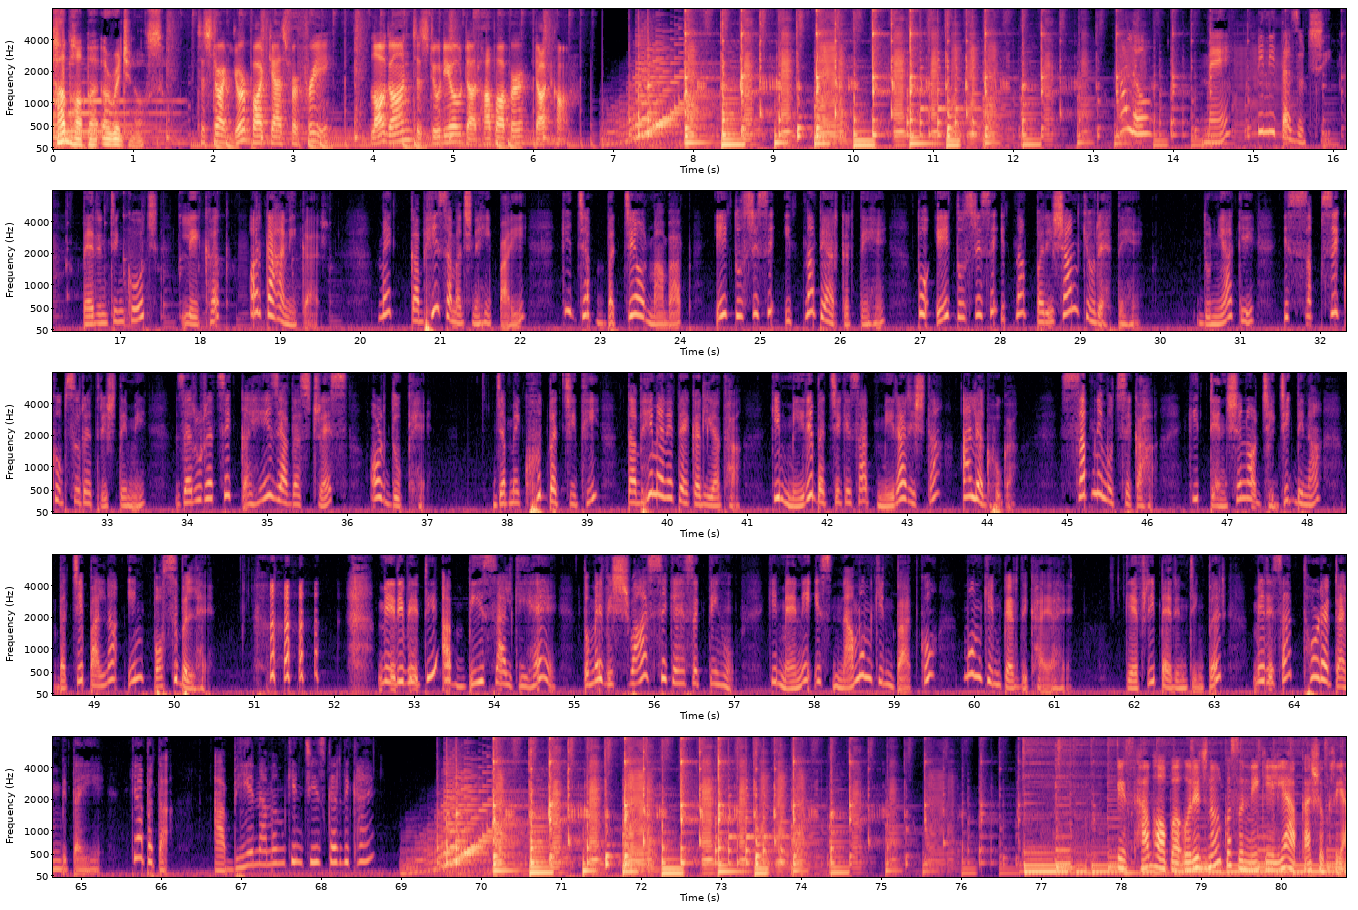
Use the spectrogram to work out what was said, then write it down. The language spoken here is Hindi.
Hubhopper Originals. To start your podcast for free, log on to studio.hubhopper.com. Hello मैं विनीता जुत्शी पेरेंटिंग कोच लेखक और कहानीकार मैं कभी समझ नहीं पाई कि जब बच्चे और माँ बाप एक दूसरे से इतना प्यार करते हैं तो एक दूसरे से इतना परेशान क्यों रहते हैं दुनिया के इस सबसे खूबसूरत रिश्ते में ज़रूरत से कहीं ज़्यादा स्ट्रेस और दुख है। जब मैं खुद बच्ची थी, तभी मैंने तय कर लिया था कि मेरे बच्चे के साथ मेरा रिश्ता अलग होगा। सबने मुझसे कहा कि टेंशन और झिकझिक बिना बच्चे पालना इम्पॉसिबल है। मेरी बेटी अब 20 साल की है तो मैं विश्वास से कह सकती हूँ कि मैंने इस नामुमकिन बात को मुमकिन कर दिखाया है। केफ्री पेरेंटिंग पर मेरे साथ थोड़ा टाइम बिताइए। क्या पता आप भी ये नामुमकिन चीज़ कर दिखाएँ? इस हब हॉपर ओरिजिनल को सुनने के लिए आपका शुक्रिया।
